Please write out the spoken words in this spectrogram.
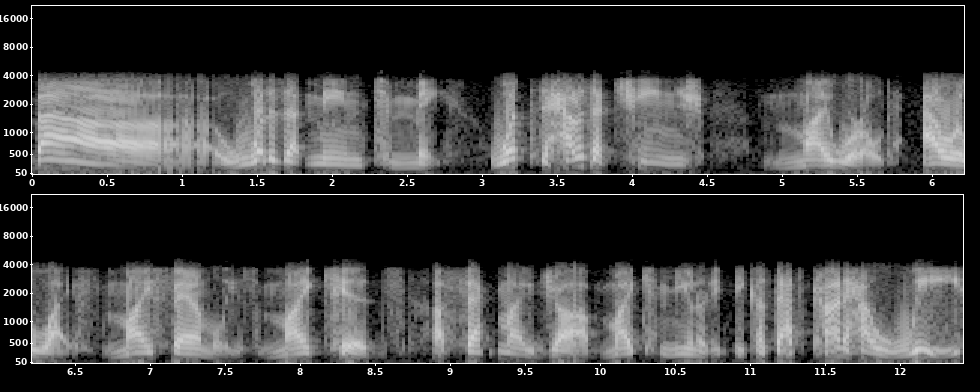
bah, what does that mean to me? What, how does that change my world, our life, my families, my kids, affect my job, my community? Because that's kind of how we,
